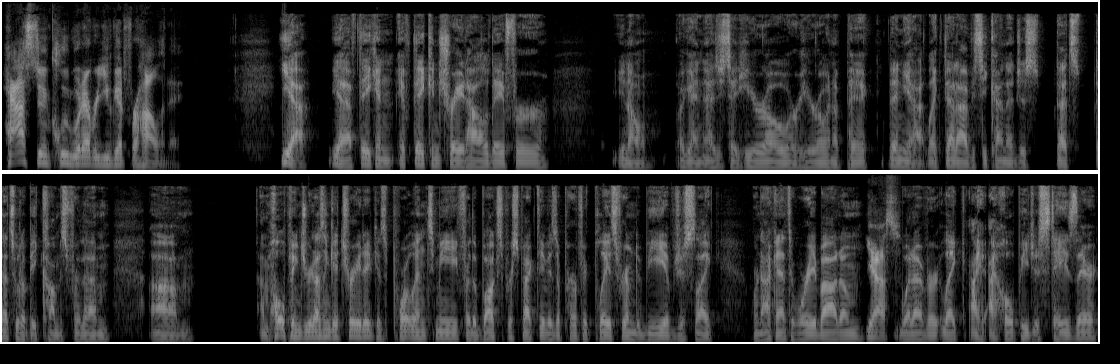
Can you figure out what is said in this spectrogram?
has to include whatever you get for Holiday. Yeah. Yeah. If they can if they can trade Holiday for, you know, again, as you said, Herro or Herro and a pick, then yeah, like that obviously kind of just that's that's what it becomes for them. Um I'm hoping Jrue doesn't get traded because Portland to me, for the Bucks perspective, is a perfect place for him to be. Of just like we're not gonna have to worry about him. Yes, whatever. Like I, I hope he just stays there.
